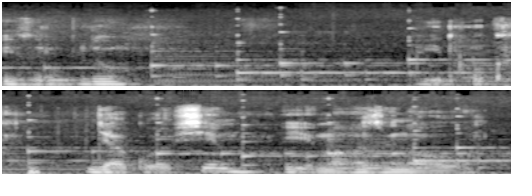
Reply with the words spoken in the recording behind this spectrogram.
і зроблю відгук. Дякую всім і магазину Алло.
